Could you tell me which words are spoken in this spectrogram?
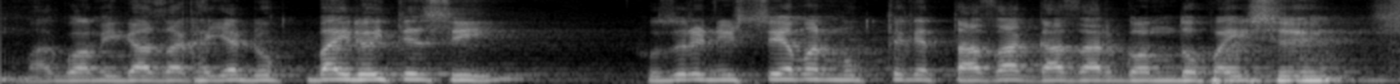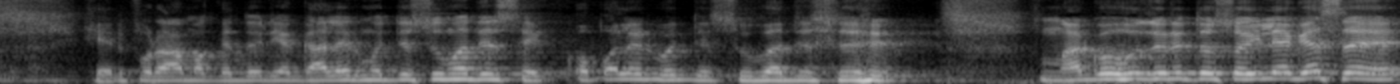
মাগো, আমি গাজা খাইয়া ঢুক বাইর হইতেছি। হুজুরে নিশ্চয়ই আমার মুখ থেকে তাজা গাজার গন্ধ পাইছে। এরপর আমাকে দরিয়া গালের মধ্যে সুমা দিছে, কপালের মধ্যে সুমা দিছে। মাগো, হুজুরে তো সইলে গেছে।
